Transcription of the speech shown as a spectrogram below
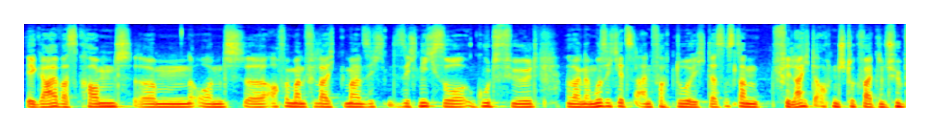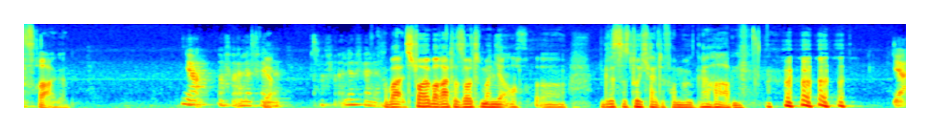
egal was kommt. Ähm, und äh, auch wenn man vielleicht mal sich, sich nicht so gut fühlt, und sagen, da muss ich jetzt einfach durch. Das ist dann vielleicht auch ein Stück weit eine Typfrage. Ja, auf alle Fälle. Ja. Auf alle Fälle. Aber als Steuerberater sollte man ja auch äh, ein gewisses Durchhaltevermögen haben. ja,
